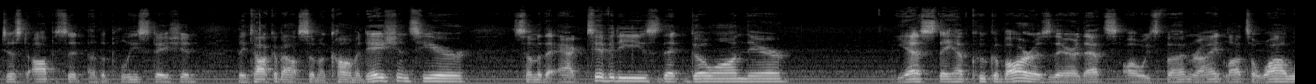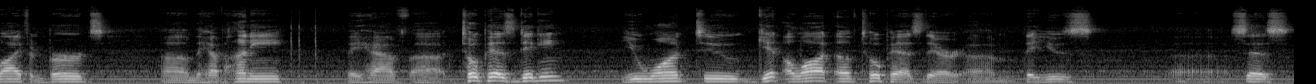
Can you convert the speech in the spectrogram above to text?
just opposite of the police station. They talk about some accommodations here, some of the activities that go on there. Yes, they have kookaburras there. That's always fun, right? Lots of wildlife and birds. Um, they have honey. They have uh, topaz digging you want to get a lot of topaz there. Um, they use, uh, says,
